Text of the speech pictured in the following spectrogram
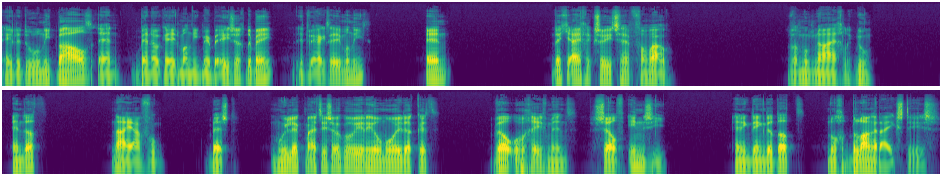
hele doel niet behaald en ik ben ook helemaal niet meer bezig ermee. Dit werkt helemaal niet. En dat je eigenlijk zoiets hebt van, wauw, wat moet ik nou eigenlijk doen? En dat, nou ja, vond ik best moeilijk, maar het is ook wel weer heel mooi dat ik het wel op een gegeven moment zelf inzie. En ik denk dat dat nog het belangrijkste is.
